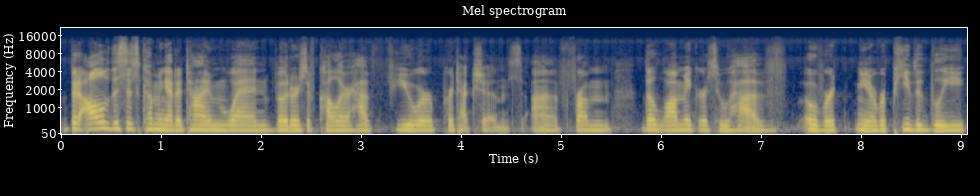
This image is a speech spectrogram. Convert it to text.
but all of this is coming at a time when voters of color have fewer protections uh, from the lawmakers who have over you know repeatedly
